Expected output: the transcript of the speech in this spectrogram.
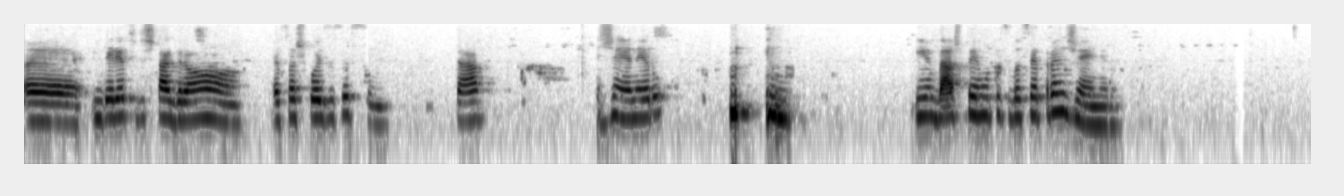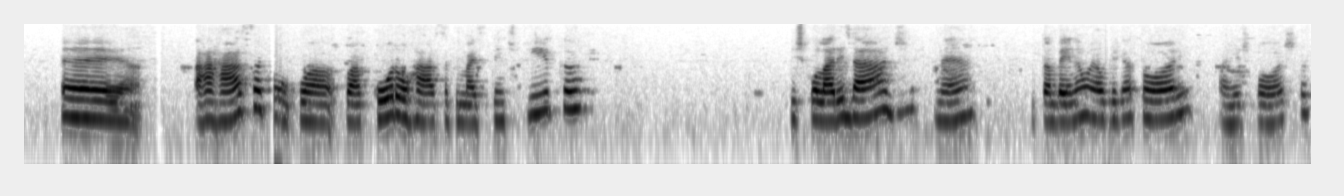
é, endereço de Instagram, essas coisas assim, tá? Gênero. E embaixo pergunta se você é transgênero. É, a raça, com, com, a, com a cor ou raça que mais se identifica, escolaridade, né? Que também não é obrigatório a resposta,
